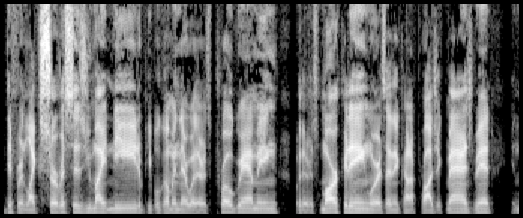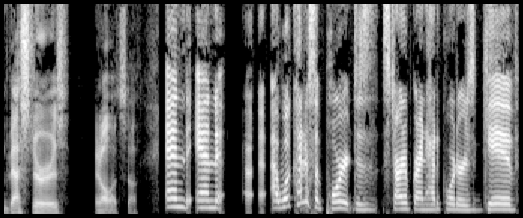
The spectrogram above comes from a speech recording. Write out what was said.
different like services you might need people coming there, whether it's programming, whether it's marketing, whether it's any kind of project management, investors, and all that stuff. And and uh, uh, what kind of support does Startup Grind headquarters give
